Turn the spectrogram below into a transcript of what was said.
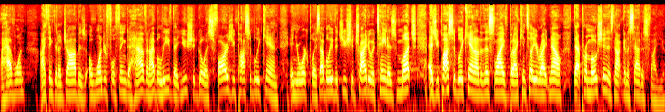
I have one. I think that a job is a wonderful thing to have, and I believe that you should go as far as you possibly can in your workplace. I believe that you should try to attain as much as you possibly can out of this life, but I can tell you right now that promotion is not going to satisfy you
